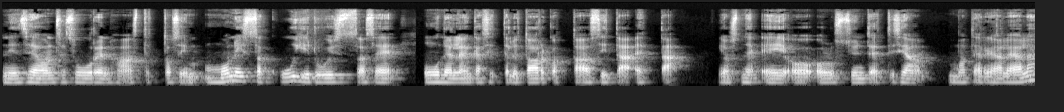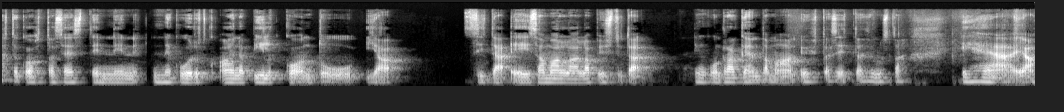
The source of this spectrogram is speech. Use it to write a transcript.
niin se on se suurin haaste. Tosi monissa kuiduissa se uudelleenkäsittely tarkoittaa sitä, että jos ne ei ole ollut synteettisiä materiaaleja lähtökohtaisesti, niin ne kuidut aina pilkkoontuu ja sitä ei samalla lailla pystytä niin kuin rakentamaan yhtä sitten semmoista eheää ja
